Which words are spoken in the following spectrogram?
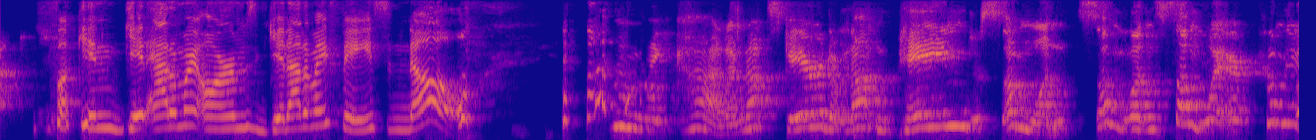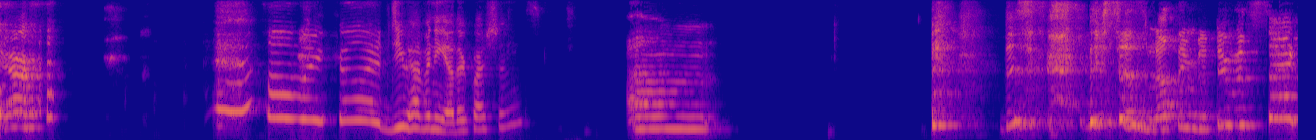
fucking get out of my arms, get out of my face. No. Oh my god, I'm not scared. I'm not in pain. Just someone, someone, somewhere. Come here. Oh my god. Do you have any other questions? Um, this this has nothing to do with sex.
